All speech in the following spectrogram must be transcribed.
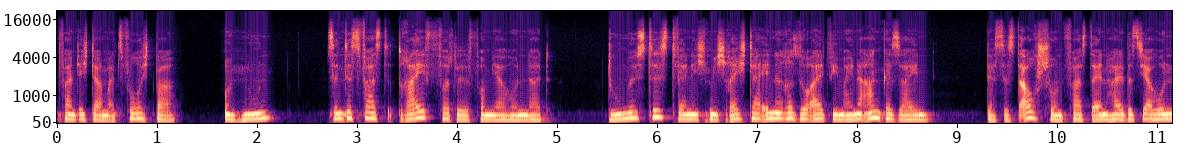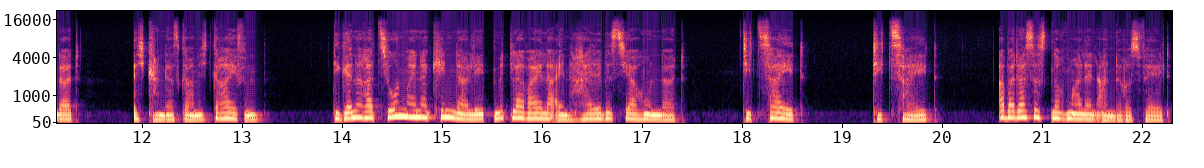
fand ich damals furchtbar. Und nun sind es fast drei Viertel vom Jahrhundert. Du müsstest, wenn ich mich recht erinnere, so alt wie meine Anke sein. Das ist auch schon fast ein halbes Jahrhundert. Ich kann das gar nicht greifen. Die Generation meiner Kinder lebt mittlerweile ein halbes Jahrhundert. Die Zeit, die Zeit. Aber das ist nochmal ein anderes Feld.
